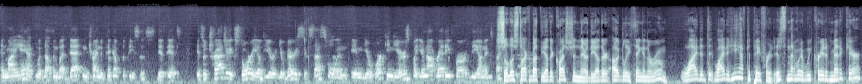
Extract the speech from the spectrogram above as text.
and my aunt with nothing but debt and trying to pick up the pieces. It, it's it's a tragic story of you're you're very successful in in your working years, but you're not ready for the unexpected. So let's talk about the other question there, the other ugly thing in the room. Why did the, why did he have to pay for it? Isn't that why we created Medicare?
